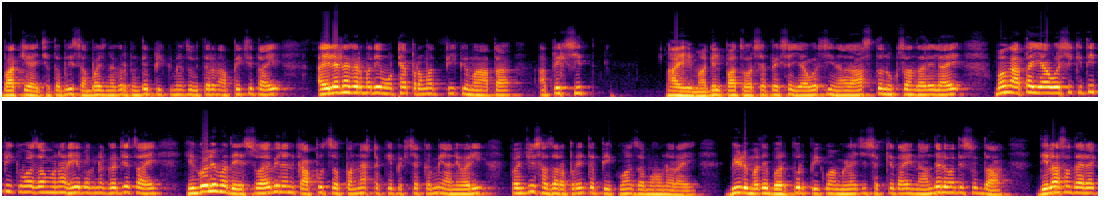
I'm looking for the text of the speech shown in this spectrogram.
बाकी आहे. छत्रपती संभाजीनगरमध्ये पीक विम्याचं वितरण अपेक्षित आहे. अहिल्यानगरमध्ये मोठ्या प्रमाणात पीक विमा आता अपेक्षित आहे. मागील पाच वर्षापेक्षा यावर्षी जास्त नुकसान झालेलं आहे. मग आता यावर्षी किती पीक विमा जमा होणार हे बघणं गरजेचं आहे. हिंगोलीमध्ये सोयाबीन आणि कापूसचं पन्नास टक्केपेक्षा कमी आणेवारी पंचवीस हजारापर्यंत पीक विमा जमा होणार आहे. बीडमध्ये भरपूर पीक विमा मिळण्याची शक्यता आहे. नांदेडमध्ये सुद्धा दिलासादायक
